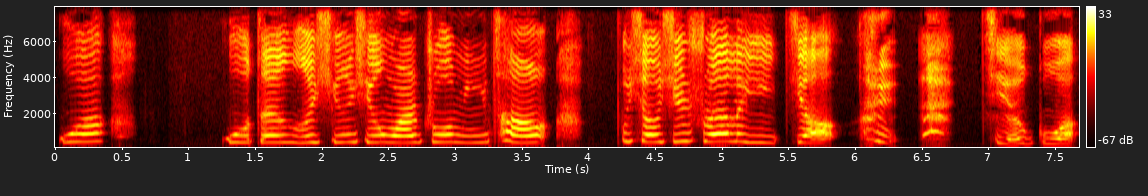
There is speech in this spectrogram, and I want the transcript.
我我在和星星玩捉迷藏，不小心摔了一跤，结果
